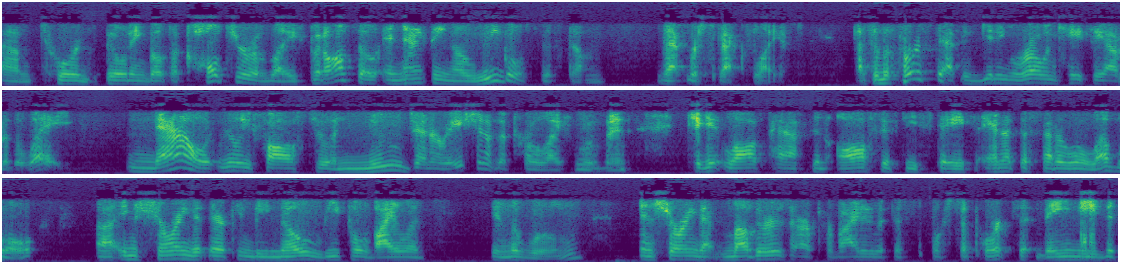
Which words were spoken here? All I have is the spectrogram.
um, towards building both a culture of life, but also enacting a legal system that respects life. Uh, so the first step is getting Roe and Casey out of the way. Now it really falls to a new generation of the pro-life movement to get laws passed in all 50 states and at the federal level, uh, ensuring that there can be no lethal violence in the womb, ensuring that mothers are provided with the supports that they need to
